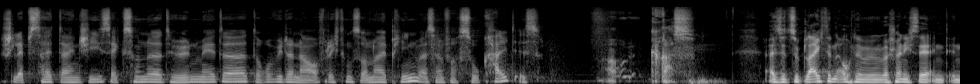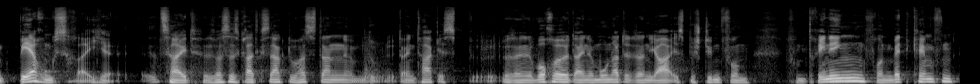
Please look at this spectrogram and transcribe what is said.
schleppst halt deinen Ski 600 Höhenmeter da wieder auf Richtung Sonnenalpin, weil es einfach so kalt ist. Oh, krass. Also zugleich dann auch eine wahrscheinlich sehr entbehrungsreiche Zeit. Du hast es gerade gesagt, du hast dann, du, dein Tag ist, deine Woche, deine Monate, dein Jahr ist bestimmt vom, vom Training, von Wettkämpfen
